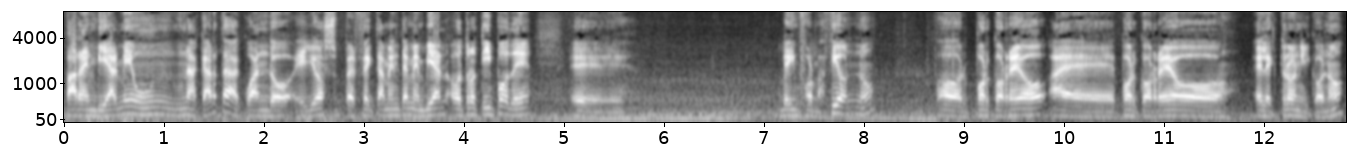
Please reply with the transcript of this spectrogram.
para enviarme una carta cuando ellos perfectamente me envían otro tipo de, eh, de información, ¿no? Por, correo, eh, por correo electrónico, ¿no?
